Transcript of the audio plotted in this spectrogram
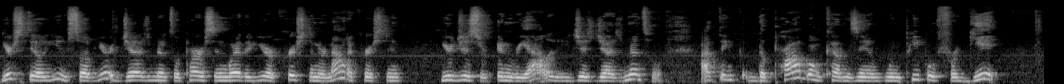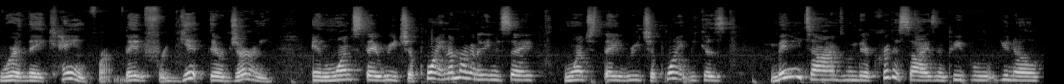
you're still you. So if you're a judgmental person, whether you're a Christian or not a Christian, you're just in reality just judgmental. I think the problem comes in when people forget where they came from. They forget their journey. And once they reach a point, I'm not going to even say once they reach a point because many times when they're criticizing people, you know,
